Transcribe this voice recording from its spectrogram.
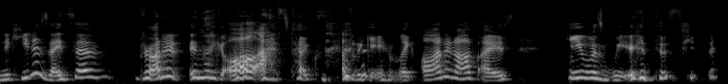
Nikita Zaitsev brought it in like all aspects of the game, like on and off ice. He was weird this season.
